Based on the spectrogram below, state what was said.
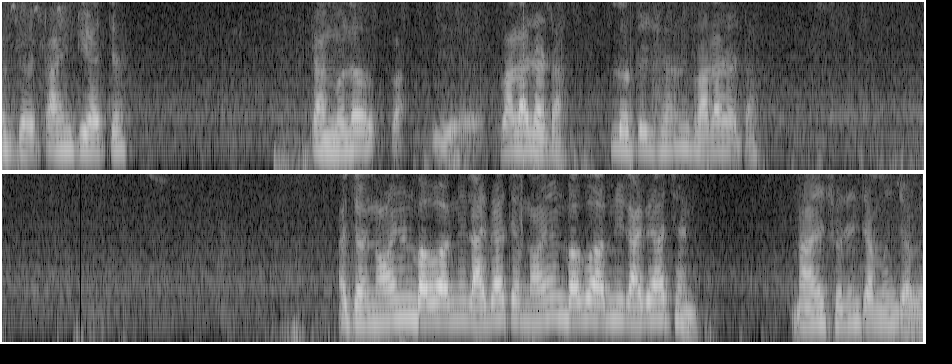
আচ্ছা টাইমটি আছে টাইম হলো পালাঘাটা লোকেশন পালাঘাটা আচ্ছা নয়ন বাবু, আপনি লাইভে আছেন? নয়ন বাবু, আপনি লাইভে আছেন? মায়ের শরীর কেমন যাবে?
